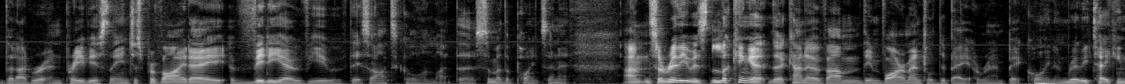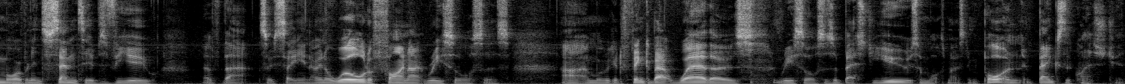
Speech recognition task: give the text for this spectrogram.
that I'd written previously and just provide a, video view of this article and like the some of the points in it. Um, and so really, it was looking at the kind of um, the environmental debate around Bitcoin and really taking more of an incentives view of that. So say you know, in a world of finite resources, uh, and going to think about where those resources are best used and what's most important, it begs the question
